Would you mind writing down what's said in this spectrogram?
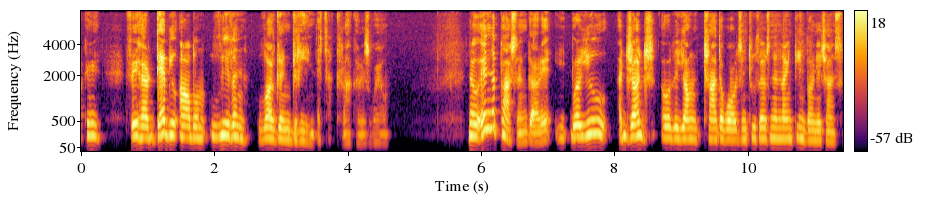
Markey for her debut album Leaving Lurgan Green. It's a cracker as well. Now, in the passing, Gary, were you a judge of the Young Trad Awards in 2019 by any chance?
